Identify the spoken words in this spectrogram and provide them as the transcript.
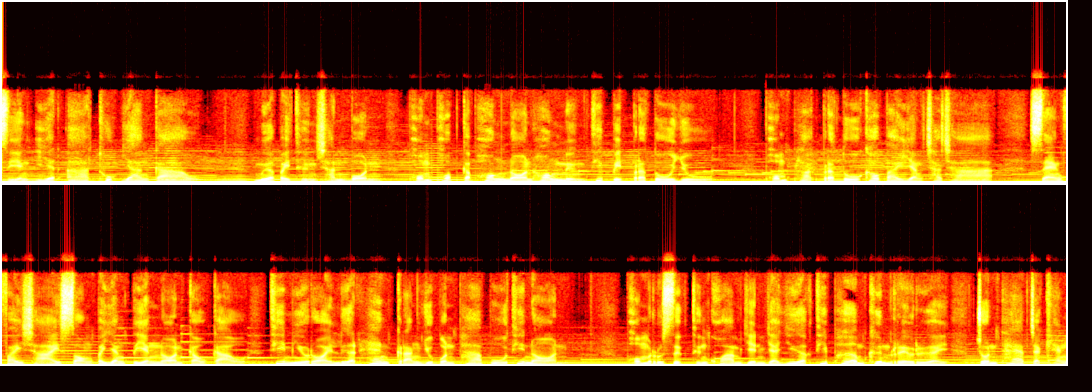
เสียงเอียดอาดทุกย่างก้าว เมื่อไปถึงชั้นบนผมพบกับห้องนอนห้องหนึ่งที่ปิดประตูอยู่ ผมผลักประตูเข้าไปอย่างช้าๆ แสงไฟฉายส่องไปยังเตียงนอนเก่าๆ ที่มีรอยเลือดแห้งกรังอยู่บนผ้าปูที่นอน ผมรู้สึกถึงความเย็นยะเยือกที่เพิ่มขึ้นเรื่อยๆ จนแทบจะแข็ง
